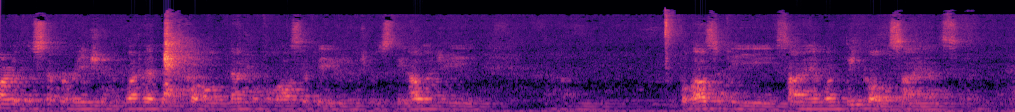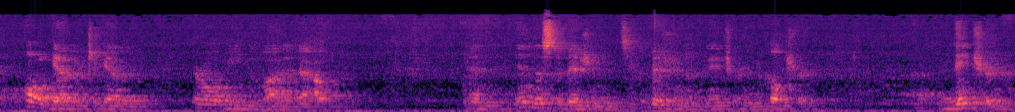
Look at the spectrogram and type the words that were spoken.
part of the separation of what had been called natural philosophy, which was theology, um, philosophy, science, what we call science, all gathered together. They're all being divided out. And in this division, it's a division of nature and culture. Uh, nature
